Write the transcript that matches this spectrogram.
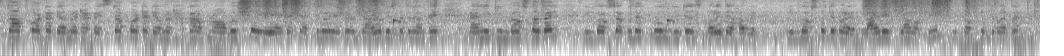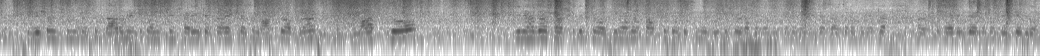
staff quarter Demra Dhaka. Staff quarter Demra Dhaka, আপনারা অবশ্যই এই অ্যাড্রেসে আসতে পারেন। এছাড়া আরও বিস্তারিত জানতে কাইন্ডলি একটু ইনবক্স করবেন। ইনবক্সে আপনাদের ফুল ডিটেলস বলে দেওয়া হবে। ইনবক্স করতে পারেন। লাইলি ইসলাম আপনি ইনবক্স করতে পারবেন। ভীষণ সুন্দর দারুণ একটি কন্ডিশন শাড়ি, এটা প্রাইস আছে মাত্র আপনার, মাত্র তিন হাজার পাঁচশো থেকে তিন হাজার পাঁচশো এত সুন্দর বিউটি করে রাখা যাবে এখানে পেমেন্টটা পেমেন্টটা আর একটু বডি দেখিয়ে দিলাম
